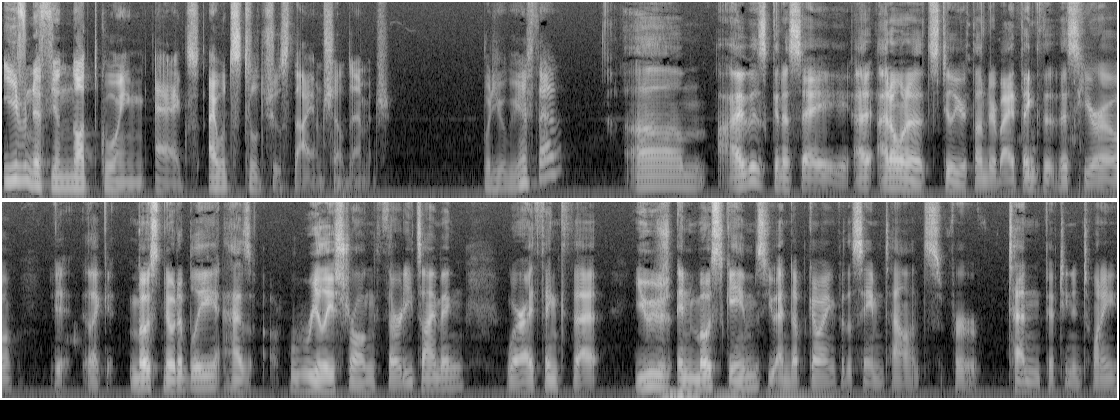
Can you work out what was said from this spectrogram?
even if you're not going Aghs, I would still choose the ion shell damage. Would you agree with that? Um, I was gonna say I, I don't want to steal your thunder, but I think that this hero, it, like most notably, has really strong thirty timing. Where I think that you in most games you end up going for the same talents for 10, 15, and twenty,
